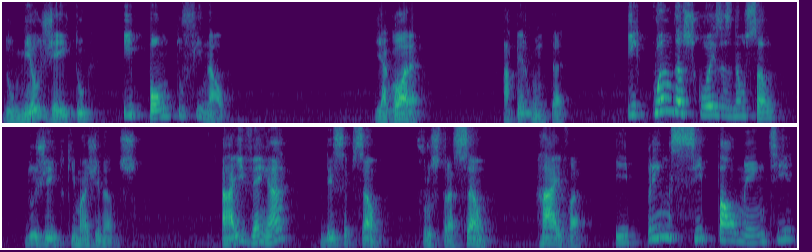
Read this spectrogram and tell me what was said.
do meu jeito e ponto final. E agora, a pergunta: e quando as coisas não são do jeito que imaginamos? Aí vem a decepção, frustração, raiva e principalmente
